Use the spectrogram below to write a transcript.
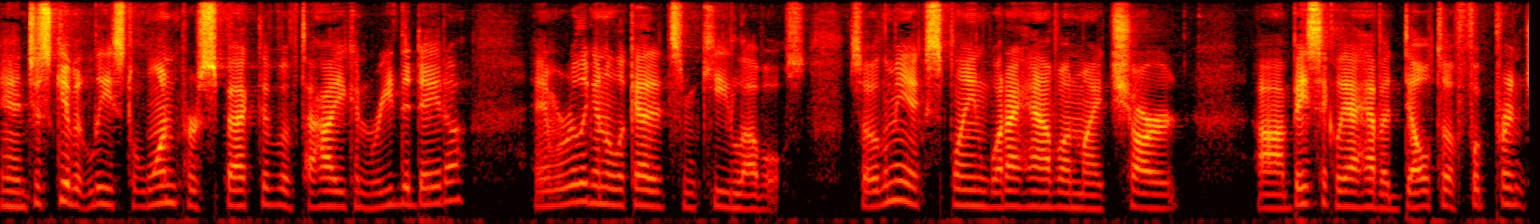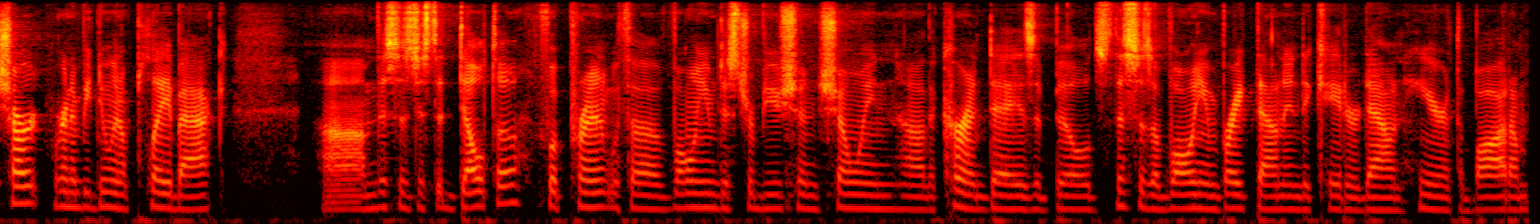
and just give at least one perspective of to how you can read the data. And we're really going to look at it at some key levels. So let me explain what I have on my chart. Uh, basically, I have a delta footprint chart. We're going to be doing a playback. Um, this is just a delta footprint with a volume distribution showing uh, the current day as it builds. This is a volume breakdown indicator down here at the bottom.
